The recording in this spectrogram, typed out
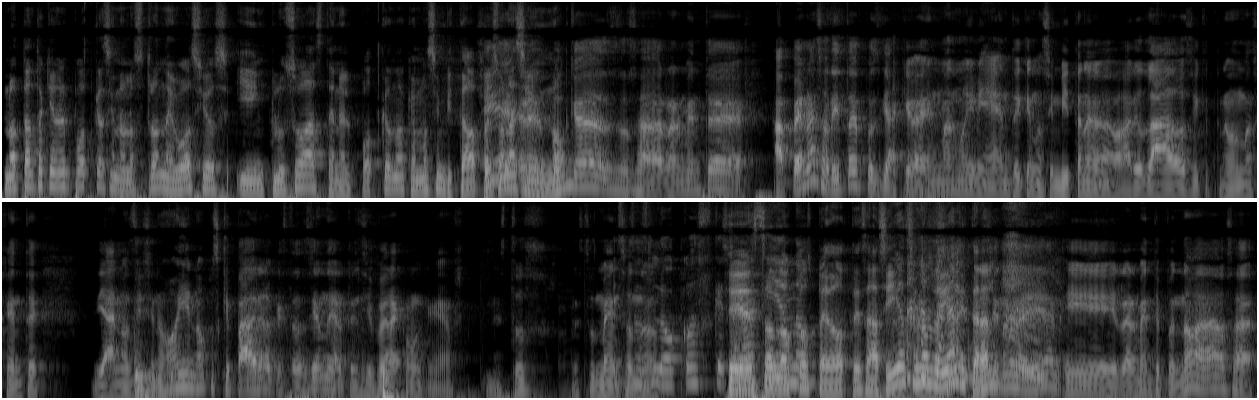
no tanto aquí en el podcast, sino en los otros negocios e incluso hasta en el podcast, ¿no? Que hemos invitado a personas sí, en y el no. podcast, o sea, realmente apenas ahorita, pues ya que ven más movimiento y que nos invitan a varios lados y que tenemos más gente, ya nos dicen, oye, no, pues qué padre lo que estás haciendo. Y al principio era como que ah, estos, estos mensos, Estos ¿no? locos que Sí, están estos haciendo. locos pedotes, así, así nos veían Así literal. nos veían. Y realmente, pues no, ah, o sea,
